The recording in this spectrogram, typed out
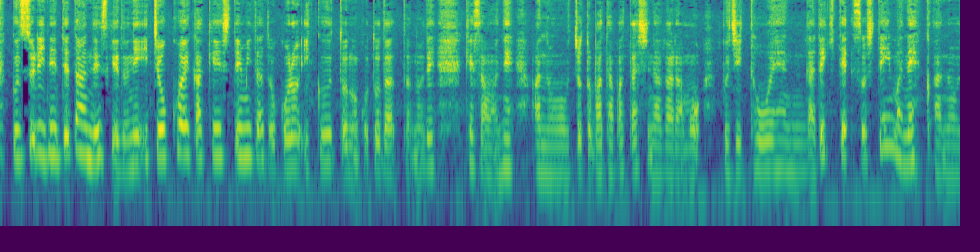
ぐっすり寝てたんですけどね、一応声かけしてみたところ、行くとのことだったので、今朝はね、あの、ちょっとバタバタしながらも、無事登園ができて、そして今ね、あの、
